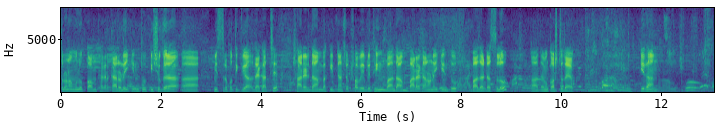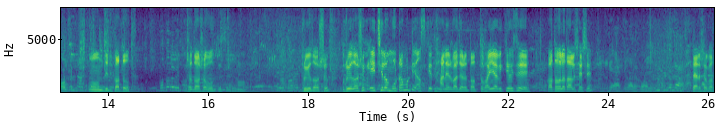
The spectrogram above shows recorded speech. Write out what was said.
তুলনামূলক কম থাকার কারণেই কিন্তু কৃষকেরা মিশ্র প্রতিক্রিয়া দেখাচ্ছে। সারের দাম বা কীটনাশক সব এভরিথিং বা দাম বাড়ার কারণেই কিন্তু বাজারটা স্লো এবং কষ্টদায়ক। কি ধান? কত? দশও বলতেছে। ও। প্রিয় দর্শক প্রিয় দর্শক, এই ছিল মোটামুটি আজকে ধানের বাজারে তথ্য। ভাইয়া, বিক্রি হয়েছে? কত হলো তাহলে শেষে? তেরোশো কত?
